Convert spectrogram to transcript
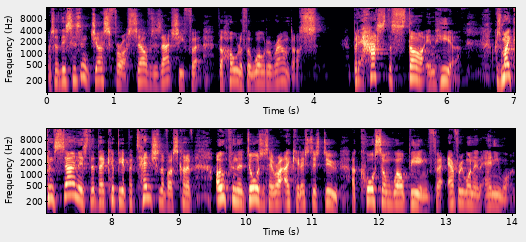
And so, this isn't just for ourselves, it's actually for the whole of the world around us. But it has to start in here. Because my concern is that there could be a potential of us kind of open the doors and say, right, okay, let's just do a course on well being for everyone and anyone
